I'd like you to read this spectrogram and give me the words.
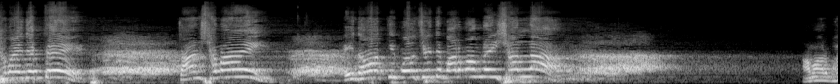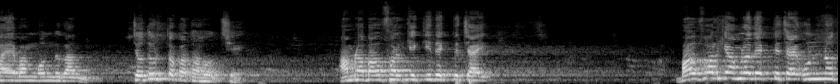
সবাই দেখতে? চান সবাই? এই দাওয়াত কি পৌঁছে দিতে পারব আমরা ইনশাল্লাহ আমার ভাই এবং বন্ধুগণ, চতুর্থ কথা হচ্ছে, আমরা বাউফলকে কি দেখতে চাই? বাউফলকে আমরা দেখতে চাই উন্নত,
